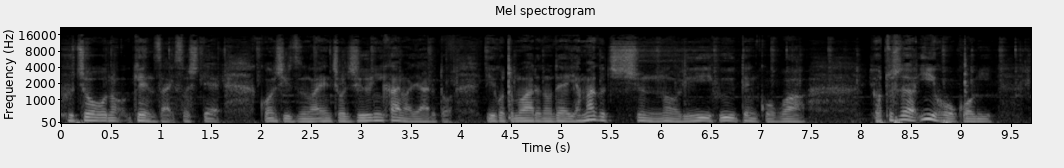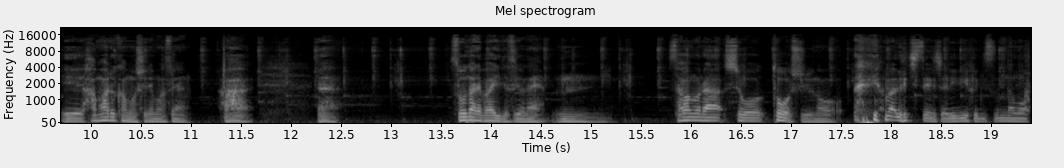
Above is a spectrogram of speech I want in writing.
不調の現在、そして今シーズンは延長12回まであるということもあるので、山口俊のリリーフ転向は、ひょっとしたらいい方向に、えー、はまるかもしれません。はい。うん。そうなればいいですよね。うん。沢村翔投手の 山口選手をリリーフにするのも、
